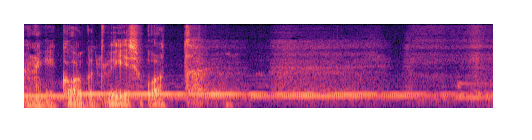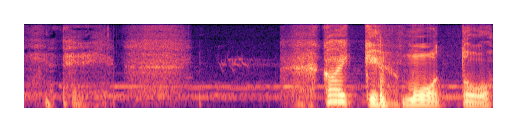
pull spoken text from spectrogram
Ainakin 35 vuotta. Ei. Kaikki muuttuu.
